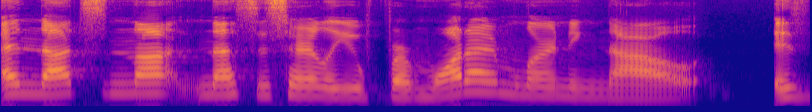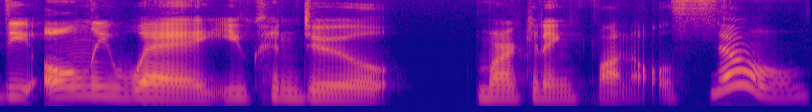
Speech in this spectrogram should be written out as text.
And that's not necessarily, from what I'm learning now, is the only way you can do marketing funnels. No.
